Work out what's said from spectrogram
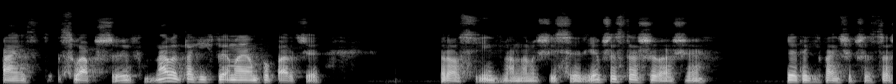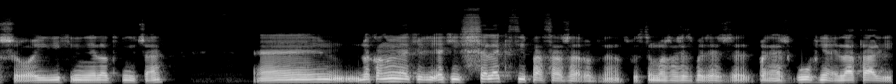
państw słabszych, nawet takich, które mają poparcie Rosji, mam na myśli Syrię, przestraszyła się. Wiele takich państw się przestraszyło i ich linie lotnicze e, dokonują jakiej, jakiejś selekcji pasażerów. W związku z tym można się spodziewać, że ponieważ głównie latali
